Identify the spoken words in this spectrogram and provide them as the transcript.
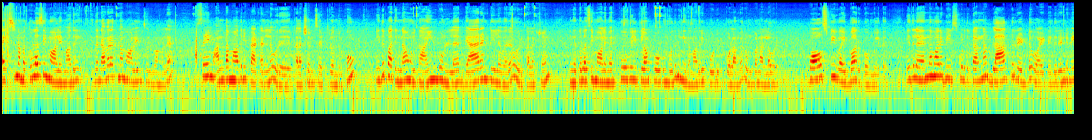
நெக்ஸ்ட்டு நம்ம துளசி மாலை மாதிரி இந்த நவரத்ன மாலைன்னு சொல்லுவாங்கள்ல சேம் அந்த மாதிரி பேட்டர்னில் ஒரு கலெக்ஷன்ஸ் எடுத்துகிட்டு வந்திருக்கோம். இது பார்த்திங்கன்னா உங்களுக்கு ஐம்பொனில் கேரண்டியில் வர ஒரு கலெக்ஷன் நீங்கள் துளசி மாலை மாதிரி கோவிலுக்கெலாம் போகும்போது நீங்கள் இந்த மாதிரி போட்டுட்டு போகலாங்க ரொம்ப நல்ல ஒரு பாசிட்டிவ் வைப்பாக இருக்கும் உங்களுக்கு. இதில் எந்த மாதிரி பீட்ஸ் கொடுத்துட்டாங்கன்னா பிளாக்கு ரெட்டு ஒயிட் இது ரெண்டுமே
